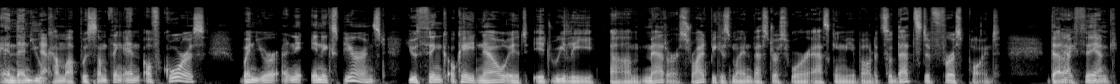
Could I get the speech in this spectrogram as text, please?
And then you yeah. come up with something. And of course, when you're inexperienced, you think, okay, now it, it really um, matters, right? Because my investors were asking me about it. So that's the first point that yeah. I think,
